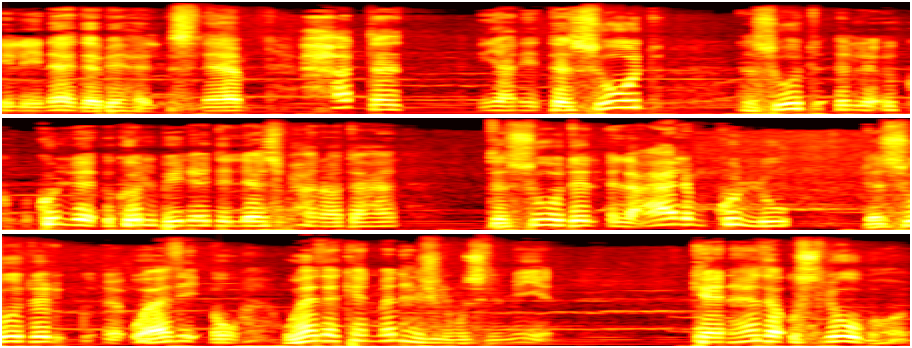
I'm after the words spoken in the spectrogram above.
اللي نادى بها الإسلام حتى يعني تسود تسود كل كل بلاد الله سبحانه وتعالى تسود العالم كله تسود وهذه وهذا كان منهج المسلمين كان هذا أسلوبهم.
